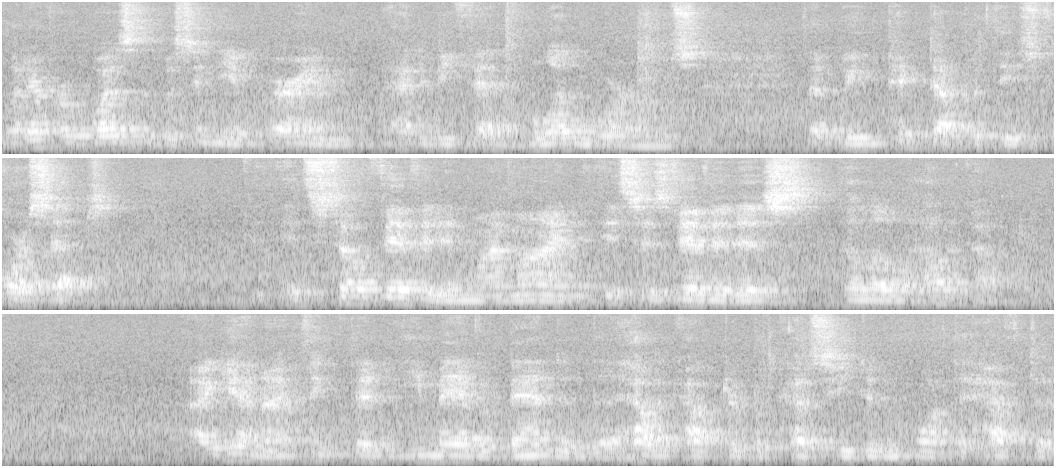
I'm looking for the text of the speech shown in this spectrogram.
whatever it was that was in the aquarium had to be fed bloodworms that we picked up with these forceps. It's so vivid in my mind. It's as vivid as the little helicopter. Again, I think that he may have abandoned the helicopter because he didn't want to have to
